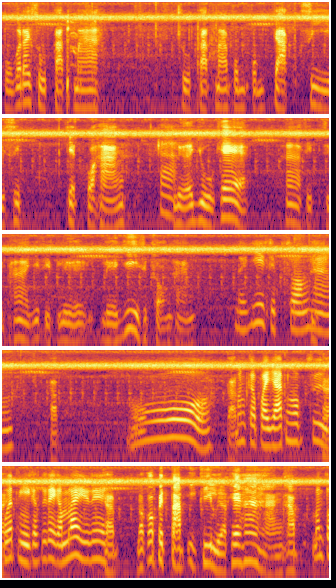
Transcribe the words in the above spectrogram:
ผมก็ได้สูตรตัดมา สูตรตัดมาผมผมจากสี่สิบเจ็ดกว่าหาง ค่ะเหลืออยู่แค่ห้าสิบสิบห้ายี่สิบเหลือเหลือยี่สิบสองหาง เหลือยี่สิบสองหางครับ โอ้ ตัด มันก็ประหยัดงบซื้อใช่เบิดนี่ก็สิได้กำไรอยู่เด้ครับ แล้วก็ไปตัดอีกทีเหลือแค่ห้าหางครับ มันต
